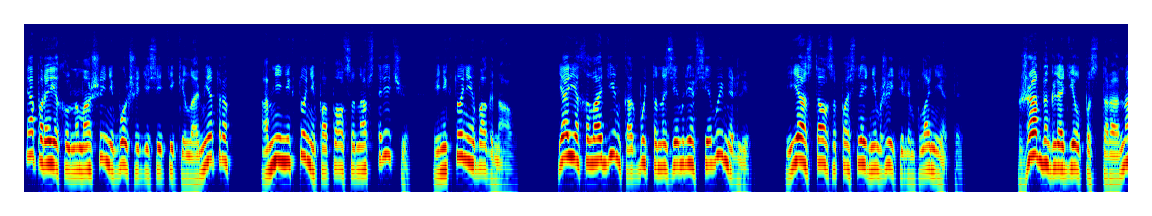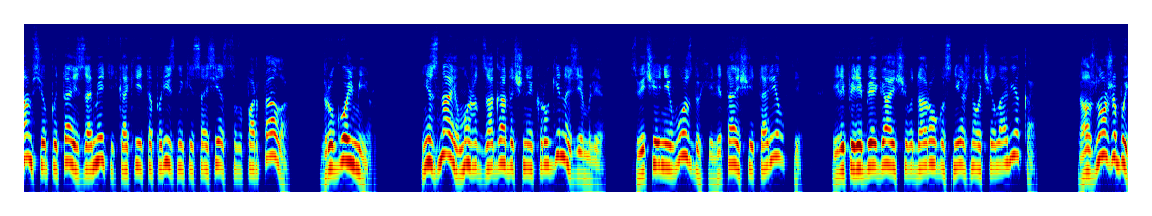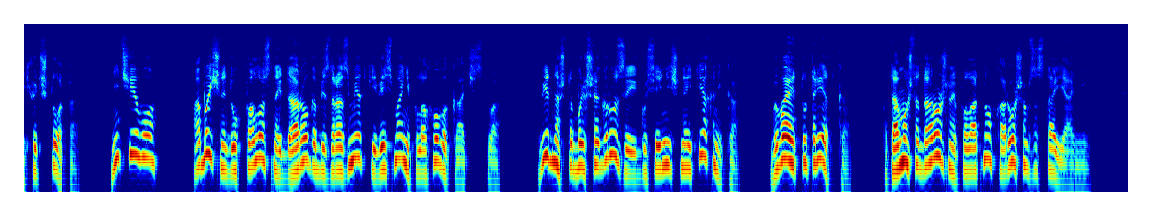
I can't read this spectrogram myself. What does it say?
Я проехал на машине больше десяти километров, а мне никто не попался навстречу и никто не обогнал. Я ехал один, как будто на земле все вымерли, и я остался последним жителем планеты. Жадно глядел по сторонам, все пытаясь заметить какие-то признаки соседства портала другой мир. Не знаю, может, загадочные круги на земле, свечение в воздухе, летающие тарелки или перебегающего дорогу снежного человека? Должно же быть хоть что-то. Ничего. Обычная двухполосная дорога без разметки весьма неплохого качества. Видно, что большегрузы и гусеничная техника бывает тут редко, потому что дорожное полотно в хорошем состоянии.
